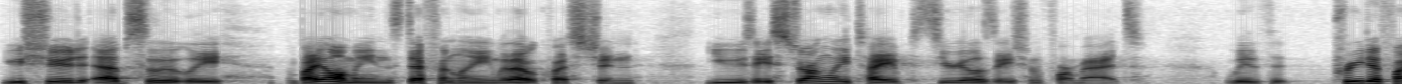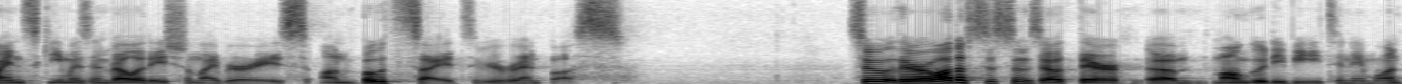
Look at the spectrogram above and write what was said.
You should absolutely, by all means, definitely, without question, use a strongly typed serialization format with predefined schemas and validation libraries on both sides of your event bus. So there are a lot of systems out there, um, MongoDB to name one,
